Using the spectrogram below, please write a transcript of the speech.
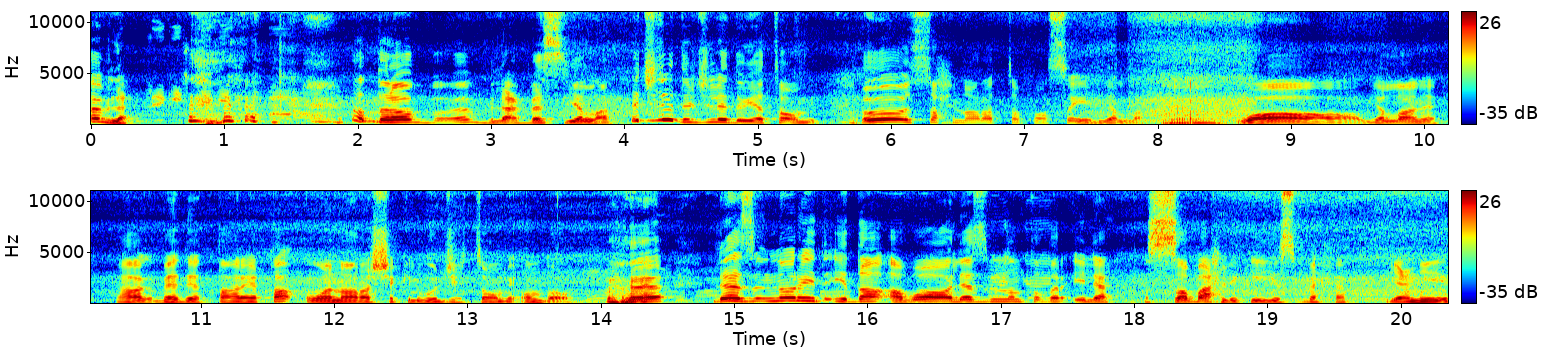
أبلع. اضرب أبلع بس. يلا. اجلد اجلده يا تومي. أوه صح نرى التفاصيل. يلا. wow. يلا ها بهذه الطريقة ونرى شكل وجه تومي. انظروا. لازم نريد إضاءة. wow لازم ننتظر إلى الصباح لكي يصبح يعني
